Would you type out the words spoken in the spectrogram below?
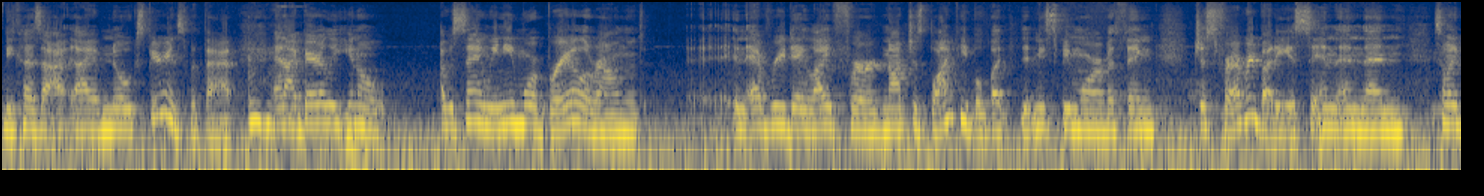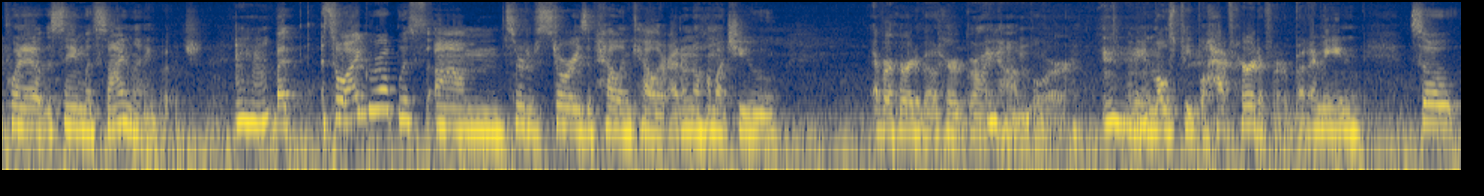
because I, I have no experience with that, Mm-hmm. and I barely, you know, I was saying we need more braille around uh, in everyday life for not just blind people, but it needs to be more of a thing just for everybody. And and then somebody pointed out the same with sign language. Mm-hmm. But so I grew up with um, sort of stories of Helen Keller. I don't know how much you ever heard about her growing Mm-hmm. up, or I mean, most people have heard of her, but I mean, so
